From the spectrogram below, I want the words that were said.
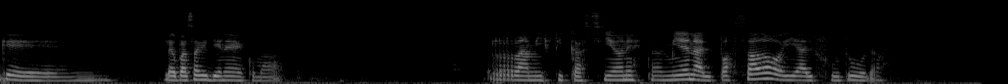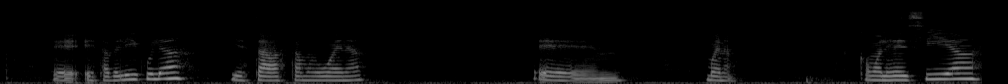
que... Lo que pasa es que tiene como ramificaciones también al pasado y al futuro. Eh, esta película y está, está muy buena. Eh, bueno, como les decía,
